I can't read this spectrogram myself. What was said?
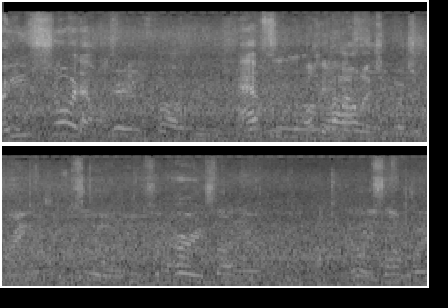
are you sure that was Yeah, me? you probably was. I was Absolutely gonna holler positive. at you, but your brain was you still you was in a hurry somewhere. You somewhere.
